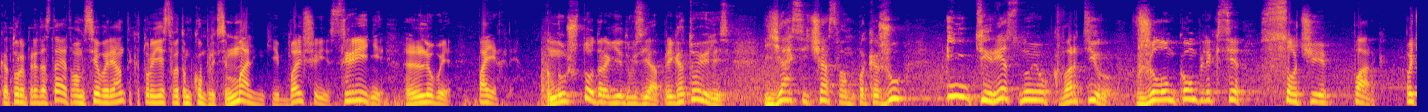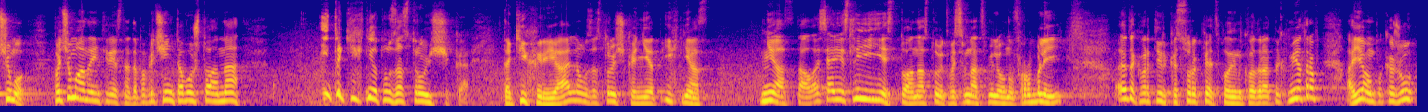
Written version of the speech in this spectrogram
который предоставит вам все варианты, которые есть в этом комплексе. Маленькие, большие, средние, любые. Поехали. Ну что, дорогие друзья, приготовились? Я сейчас вам покажу интересную квартиру в жилом комплексе Сочи Парк. Почему? Почему она интересна? Да по причине того, что она... И таких нет у застройщика. Таких реально у застройщика нет. Их не, не осталось. А если и есть, то она стоит 18 миллионов рублей. Эта квартирка 45,5 квадратных метров. А я вам покажу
